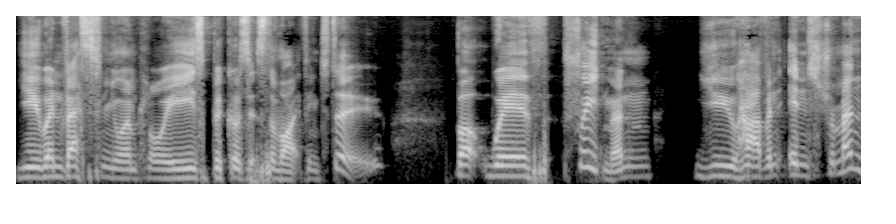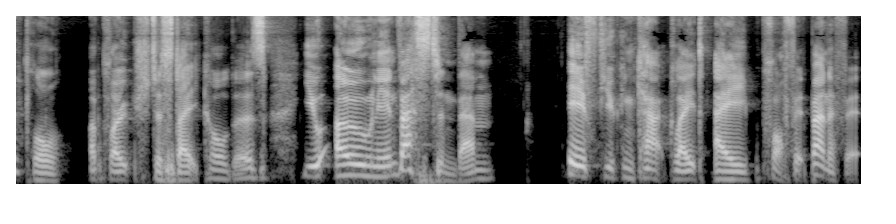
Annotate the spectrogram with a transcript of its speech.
You invest in your employees because it's the right thing to do. But with Friedman, you have an instrumental approach to stakeholders. You only invest in them if you can calculate a profit benefit.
